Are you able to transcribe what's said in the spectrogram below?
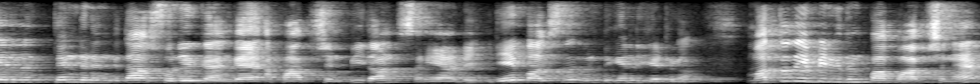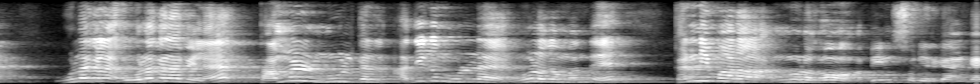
தேர்வு தேர்ந்தெடுங்க தான் சொல்லியிருக்காங்க. அப்போ ஆப்ஷன் பி தான் சரியான விடை. இதே பாக்ஸில் ரெண்டு கேள்வி கேட்டிருக்கான். மற்றது எப்படி இருக்குதுன்னு பார்ப்போம் ஆப்ஷனை உலக உலகளவில் தமிழ் நூல்கள் அதிகம் உள்ள நூலகம் வந்து கன்னிமாரா நூலகம் அப்படின்னு சொல்லியிருக்காங்க.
